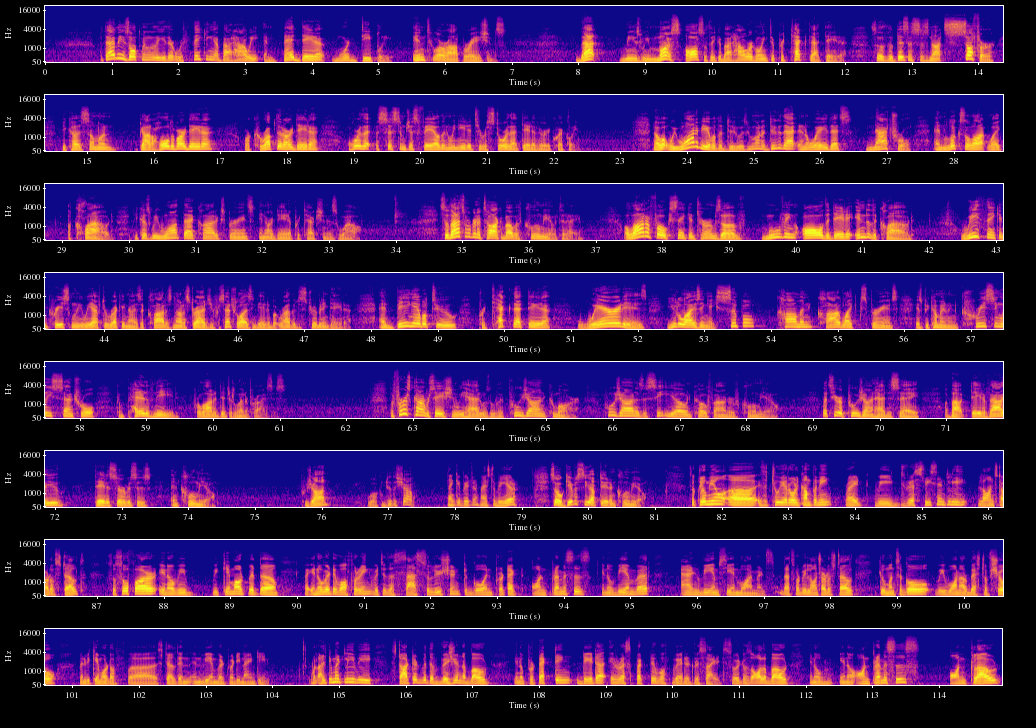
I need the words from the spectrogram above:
But that means ultimately that we're thinking about how we embed data more deeply into our operations. That means we must also think about how we're going to protect that data so that the business does not suffer because someone got a hold of our data or corrupted our data or that a system just failed and we needed to restore that data very quickly. Now what we want to be able to do is we want to do that in a way that's natural and looks a lot like a cloud because we want that cloud experience in our data protection as well. So that's what we're going to talk about with Clumio today. A lot of folks think in terms of moving all the data into the cloud. We think increasingly we have to recognize that cloud is not a strategy for centralizing data, but rather distributing data. And being able to protect that data where it is, utilizing a simple, common cloud-like experience is becoming an increasingly central competitive need for a lot of digital enterprises. The first conversation we had was with Poojan Kumar. Poojan is the CEO and co-founder of Clumio. Let's hear what Poojan had to say about data value, data services, and Clumio. Poojan, welcome to the show. Thank you, Peter. Nice to be here. So give us the update on Clumio. So Clumio uh, is a two-year-old company, right? We just recently launched out of stealth. So, so far, you know, we, we came out with a, a innovative offering, which is a SaaS solution to go and protect on-premises, you know, VMware and VMC environments. That's what we launched out of stealth two months ago. We won our best of show when we came out of uh, stealth in, in VMworld 2019. But ultimately, we started with a vision about you know, protecting data irrespective of where it resides. So it was all about you know, you know, on premises, on cloud,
